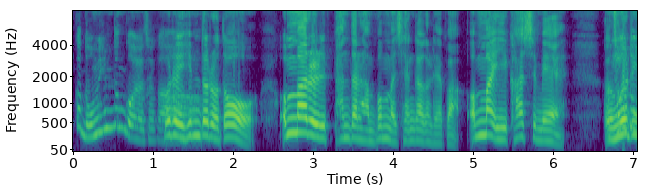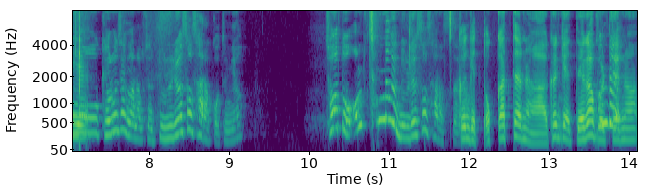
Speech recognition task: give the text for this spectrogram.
그러니까 너무 힘든 거예요, 제가. 그래 힘들어도 엄마를 판단을 한 번만 생각을 해봐. 엄마 이 가슴에 그러니까 엉어리에 저도 결혼 생활하면서 눌려서 살았거든요. 저도 엄청나게 눌려서 살았어요. 그게 똑같잖아. 그러니까 내가 볼 근데- 때는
